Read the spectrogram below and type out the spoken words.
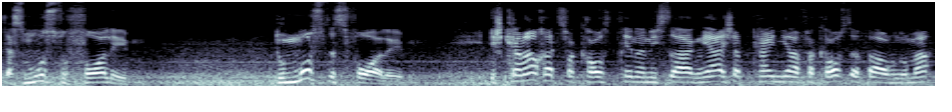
Das musst du vorleben. Du musst es vorleben. Ich kann auch als Verkaufstrainer nicht sagen, ja, ich habe kein Jahr Verkaufserfahrung gemacht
